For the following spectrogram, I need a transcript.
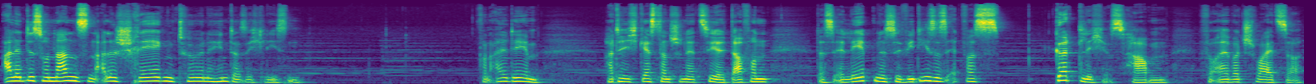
alle Dissonanzen, alle schrägen Töne hinter sich ließen. Von all dem hatte ich gestern schon erzählt, davon, dass Erlebnisse wie dieses etwas Göttliches haben für Albert Schweitzer.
